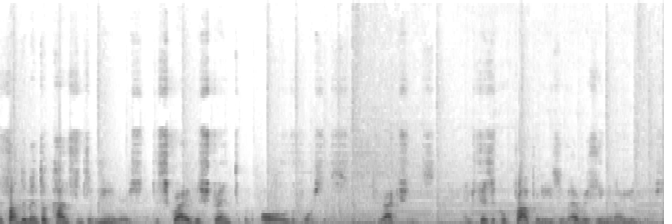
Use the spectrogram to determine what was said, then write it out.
The fundamental constants of the universe describe the strength of all the forces, interactions, and physical properties of everything in our universe.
